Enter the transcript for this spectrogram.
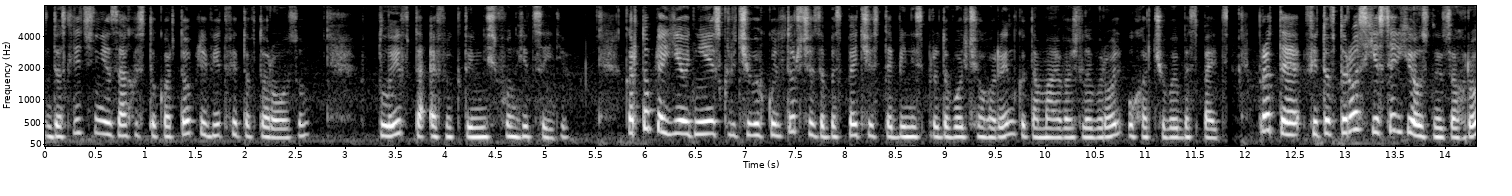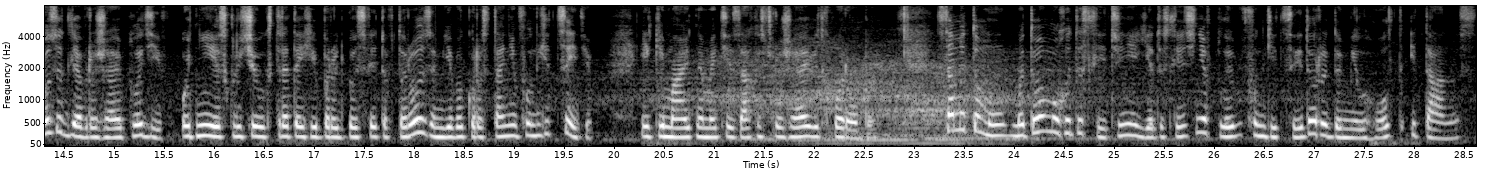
дослідження захисту картоплі від фітофторозу, вплив та ефективність фунгіцидів. Картопля є однією з ключових культур, що забезпечує стабільність продовольчого ринку та має важливу роль у харчовій безпеці. Проте фітофтороз є серйозною загрозою для врожаю плодів. Однією з ключових стратегій боротьби з фітофторозом є використання фунгіцидів, які мають на меті захист врожаю від хвороби. Саме тому метою мого дослідження є дослідження впливу фунгіциду Редоміл Голд і Танос,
